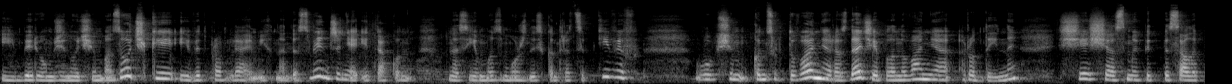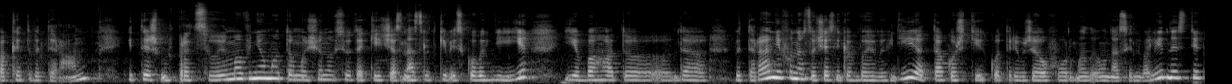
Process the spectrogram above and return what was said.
і, беремо жіночі мазочки і відправляємо їх на дослідження, і так он, у нас є можливість контрацептивів. В общем, консультування, роздача і планування родини. Ще зараз ми підписали пакет ветеран, і теж ми працюємо в ньому, тому що ну, все-таки час наслідки військових дій є. Є багато да, ветеранів у нас, учасників бойових дій, а також ті, котрі вже оформили у нас інвалідності.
